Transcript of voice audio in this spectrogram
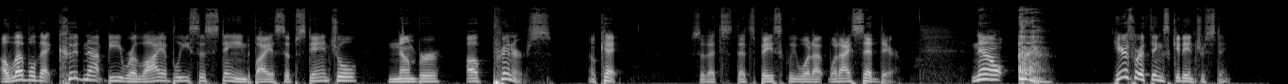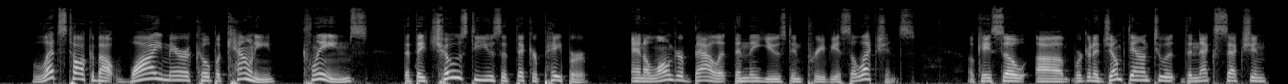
a level that could not be reliably sustained by a substantial number of printers. Okay, so that's that's basically what I, what I said there. Now, here's where things get interesting. Let's talk about why Maricopa County claims that they chose to use a thicker paper and a longer ballot than they used in previous elections. Okay, so uh, we're going to jump down to the next section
